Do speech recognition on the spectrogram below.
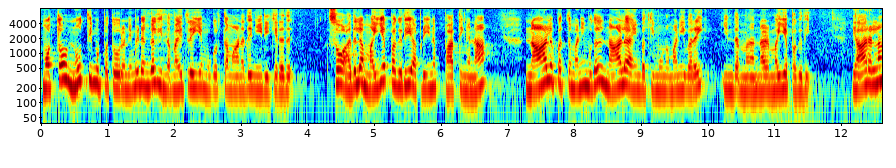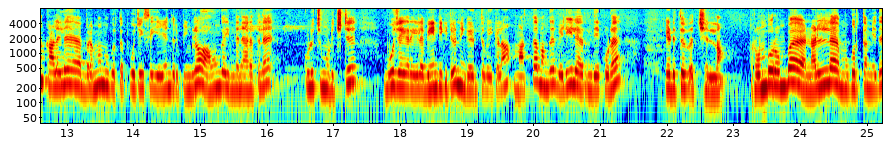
மொத்தம் நூற்றி முப்பத்தோரு நிமிடங்கள் இந்த மைத்ரேய முகூர்த்தமானது நீடிக்கிறது. ஸோ அதில் மையப்பகுதி அப்படின்னு பார்த்தீங்கன்னா நாலு பத்து மணி முதல் நாலு ஐம்பத்தி மூணு மணி வரை இந்த ம ந- மையப்பகுதி. யாரெல்லாம் காலையில் பிரம்ம முகூர்த்த பூஜை செய்ய எழுந்திருப்பீங்களோ அவங்க இந்த நேரத்தில் குளிச்சு முடிச்சுட்டு பூஜை அறையில் வேண்டிக்கிட்டு நீங்கள் எடுத்து வைக்கலாம். மற்றவங்க வெளியில் இருந்தே கூட எடுத்து வச்சிடலாம். ரொம்ப ரொம்ப நல்ல முகூர்த்தம் இது.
